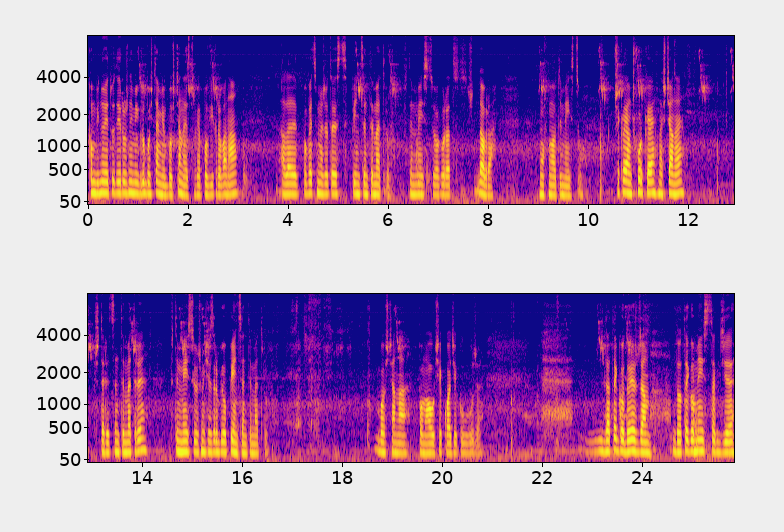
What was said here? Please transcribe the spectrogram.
Kombinuję tutaj różnymi grubościami, bo ściana jest trochę powichrowana, ale powiedzmy, że to jest 5 cm. W tym miejscu akurat. Dobra, mówmy o tym miejscu. Przyklejam czwórkę na ścianę 4 cm. W tym miejscu już mi się zrobiło 5 cm, bo ściana pomału się kładzie ku górze dlatego dojeżdżam do tego miejsca, gdzie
